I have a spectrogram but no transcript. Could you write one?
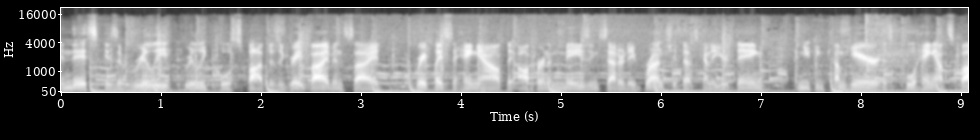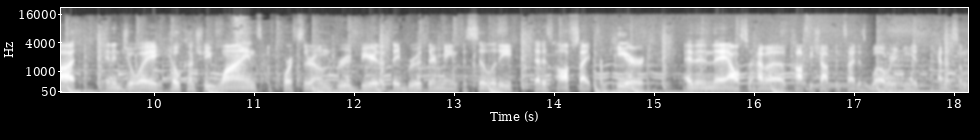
And this is a really, really cool spot. There's a great vibe inside, great place to hang out. They offer an amazing Saturday brunch if that's kind of your thing. And you can come here as a cool hangout spot and enjoy Hill Country wines, of course, their own brewed beer that they brew at their main facility that is offsite from here. And then they also have a coffee shop inside as well where you can get kind of some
